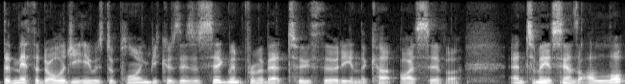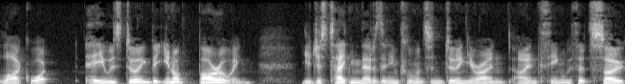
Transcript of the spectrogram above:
the methodology he was deploying because there's a segment from about 2.30 in the cut I Sever. And to me, it sounds a lot like what he was doing, but you're not borrowing. You're just taking that as an influence and doing your own own thing with it. So,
